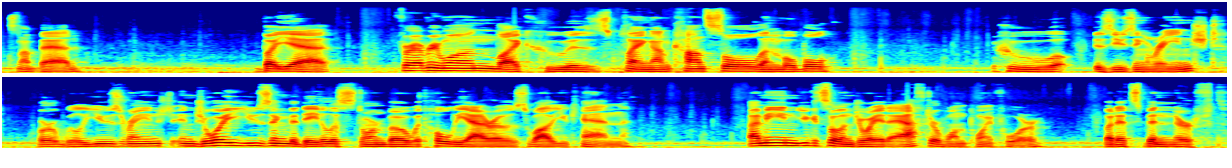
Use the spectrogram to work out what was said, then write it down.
It's not bad. But yeah, for everyone like who is playing on console and mobile, who is using ranged, or will use ranged, enjoy using the Daedalus Stormbow with Holy Arrows while you can. I mean, you can still enjoy it after 1.4, but it's been nerfed.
